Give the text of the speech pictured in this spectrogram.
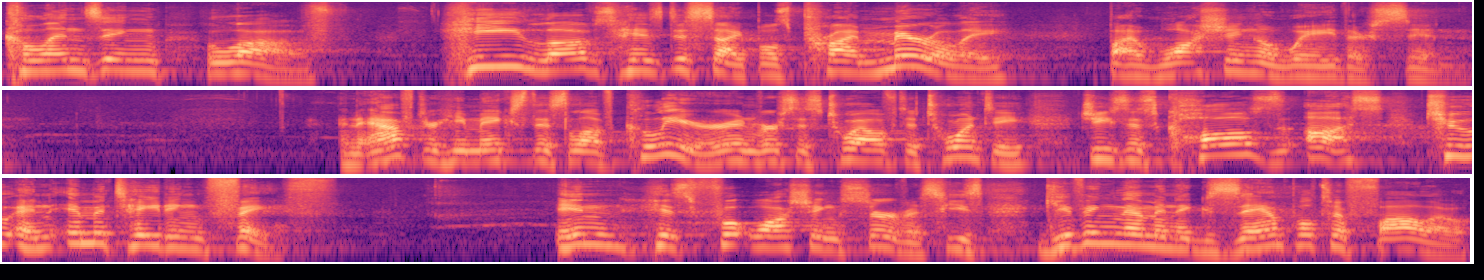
cleansing love. He loves his disciples primarily by washing away their sin. And after he makes this love clear in verses 12 to 20, Jesus calls us to an imitating faith. In his foot washing service, he's giving them an example to follow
